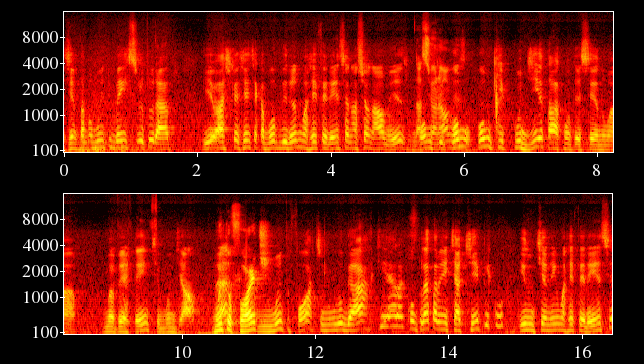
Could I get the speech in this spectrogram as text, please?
gente estava muito bem estruturado. E eu acho que a gente acabou virando uma referência nacional mesmo. Nacional como que, mesmo. Como, como que podia estar acontecendo uma, uma vertente mundial Muito né? forte. muito forte num lugar que era completamente atípico e não tinha nenhuma referência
